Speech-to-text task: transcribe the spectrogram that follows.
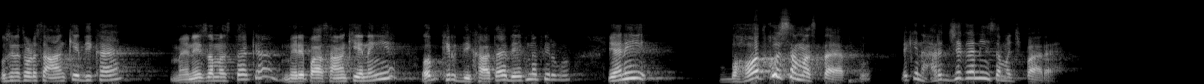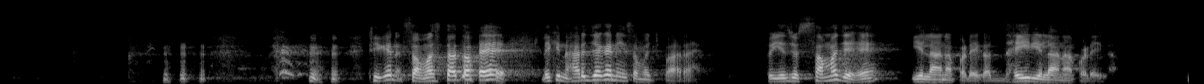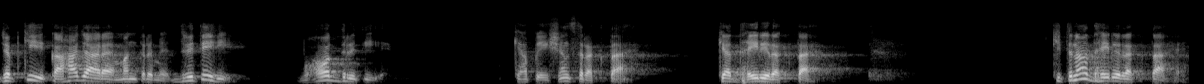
उसने थोड़ा सा आँखें दिखाया, मैं नहीं समझता क्या? मेरे पास आँखें नहीं है और फिर दिखाता है, देखना फिर वो। यानी बहुत कुछ समझता है आपको। लेकिन हर जगह नहीं समझ पा रहा है। ठीक है ना? समझता तो है, लेकिन हर जगह नहीं समझ पा रहा है। तो ये जो समझ है, ये लाना पड़ेगा, धैर्य लाना पड़ेगा। जबकि कहा जा रहा है मंत्र में, धृति ही, बहुत धृति है। क्या पेशेंस रखता है? क्या धैर्य रखता है? कितना धैर्य रखता है?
